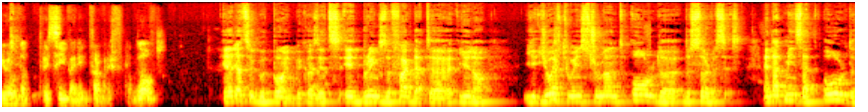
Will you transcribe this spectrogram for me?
you will not receive any information from those. Yeah, that's a good point because yeah. it's it brings the fact that uh, you know you, you have to instrument all the the services and that means that all the,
